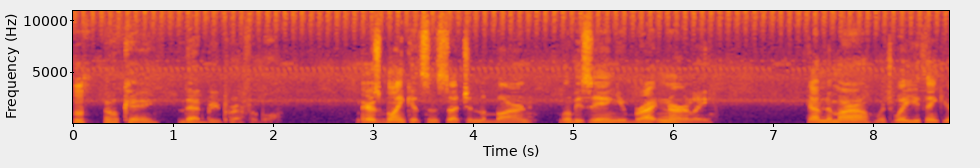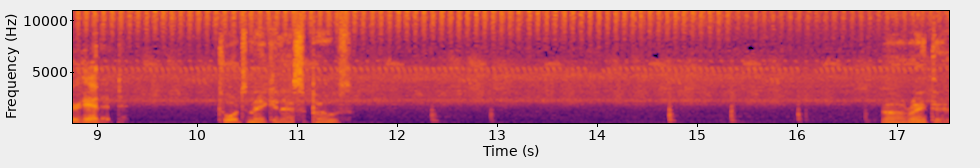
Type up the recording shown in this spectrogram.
Hmm. Okay, that'd be preferable. There's blankets and such in the barn. We'll be seeing you bright and early. Come tomorrow, which way you think you're headed? Towards Macon, I suppose. All right then.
